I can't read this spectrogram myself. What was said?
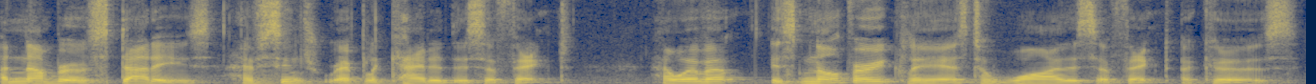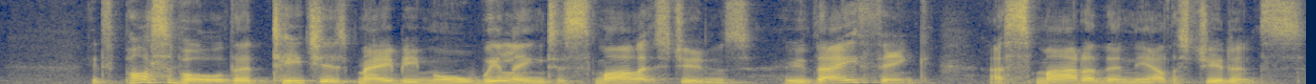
A number of studies have since replicated this effect. However, it's not very clear as to why this effect occurs. It's possible that teachers may be more willing to smile at students who they think are smarter than the other students.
